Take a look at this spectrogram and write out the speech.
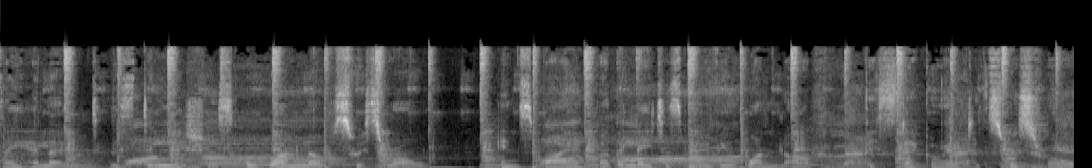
say hello to this delicious One Love Swiss roll. Inspired by the latest movie One Love, this decorated Swiss roll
